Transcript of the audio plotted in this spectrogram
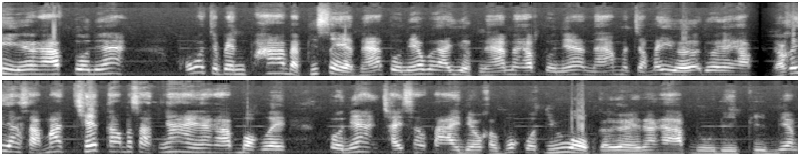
อีกนะครับ ตัวเนี้ยเพราะว่าจะเป็นผ้าแบบพิเศษนะ ตัวนี้เวลาหยดน้ำนะครับ ตัวนี้น้ำมันจะไม่เยอะด้วยนะครับแล้วก็ยังสามารถเช็ดทำความสะอาดง่ายนะครับ บอกเลยตัวเนี้ยใช้สไตล์เดียวกับพวกรถยุโรปกันเลยนะครับ ดูดีพรีเมียม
